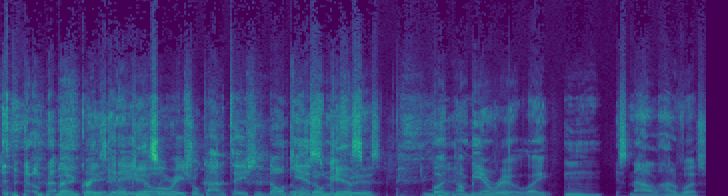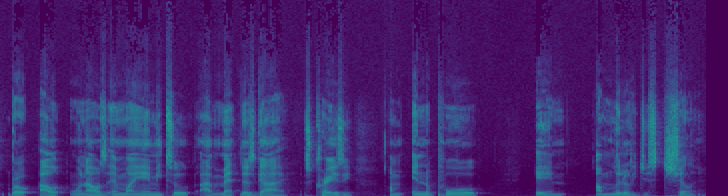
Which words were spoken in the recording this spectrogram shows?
that. Not, Nothing crazy. It, it Don't ain't cancel no you. racial connotations. Don't, Don't- cancel don't me cancel. for this. But I'm being real. Like, Mm. it's not a lot of us, bro. Out when I was in Miami too, I met this guy. It's crazy. I'm in the pool and I'm literally just chilling.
